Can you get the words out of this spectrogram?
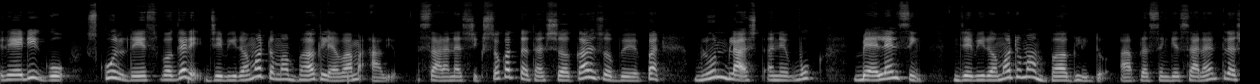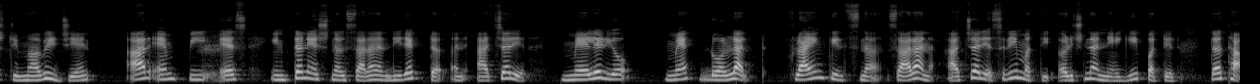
રેડી ગો સ્કૂલ રેસ વગેરે જેવી રમતોમાં ભાગ લેવામાં આવ્યો. શાળાના શિક્ષકો તથા સહકાર સભ્યોએ પણ બ્લૂન બ્લાસ્ટ અને બુક બેલેન્સિંગ જેવી રમતોમાં ભાગ લીધો. આ પ્રસંગે શાળાના trustee Mahavir Jain, RMPS international શાળાના ડિરેક્ટર અને આચાર્ય મેલેરિયો મેકડોનાલ્ડ ફ્લાઇંગ કિડ્સના સારાના આચાર્ય શ્રીમતી અર્ચના નેગી પટેલ તથા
